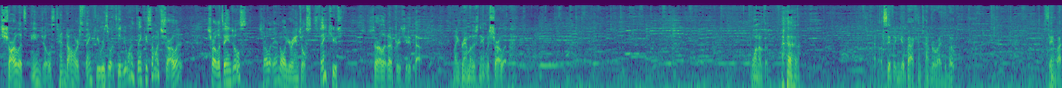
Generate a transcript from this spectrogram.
Charlotte's Angels, $10. Thank you, Resort TV One. Thank you so much, Charlotte. Charlotte's Angels. Charlotte and all your angels. Thank you, Charlotte. I appreciate that. My grandmother's name was Charlotte. One of them. Right, let's see if we can get back in time to ride the boat. Stand by.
